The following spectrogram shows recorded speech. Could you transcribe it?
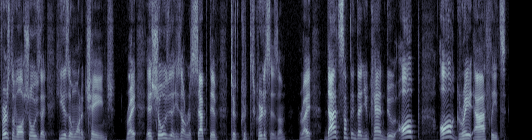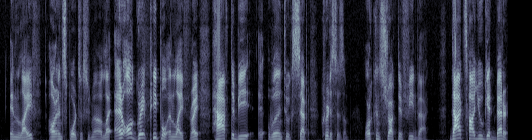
first of all shows that he doesn't want to change, right? It shows you that he's not receptive to crit- criticism, right? That's something that you can't do. All all great athletes in life or in sports, excuse me, all great people in life, right, have to be uh, willing to accept criticism or constructive feedback. That's how you get better.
